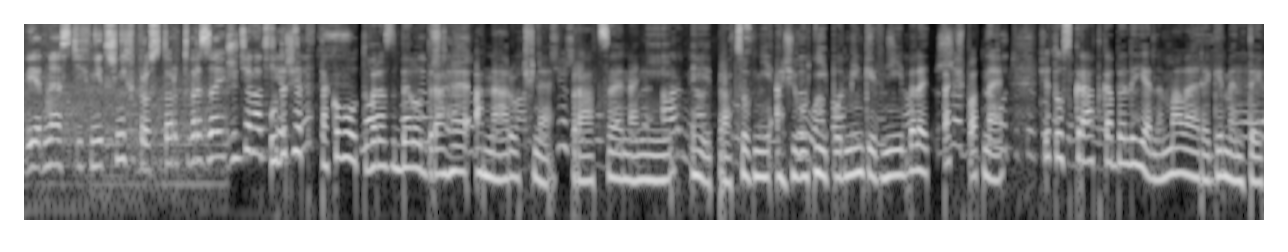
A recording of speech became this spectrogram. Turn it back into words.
v jedné z těch vnitřních prostor tvrze. Udržet takovou tvrz bylo drahé a náročné. Práce na ní i pracovní a životní podmínky v ní byly tak špatné, že to zkrátka byly jen malé regimenty.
